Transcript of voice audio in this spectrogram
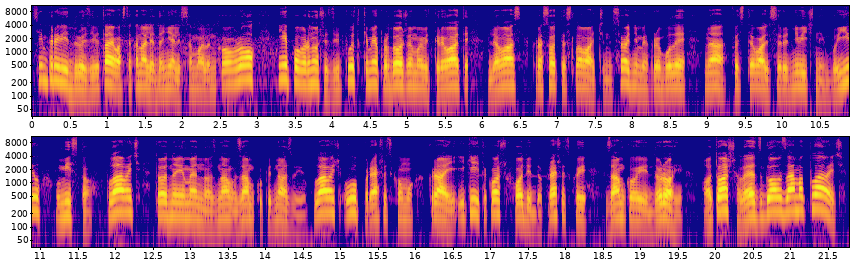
Всім привіт, друзі! Вітаю вас на каналі Даніель Самойленко Влог. І повернувшись з відпустки, ми продовжуємо відкривати для вас красоти Словаччини. Сьогодні ми прибули на фестиваль середньовічних боїв у місто Плавич до одноіменного замку під назвою Плавич у Прешицькому краї, який також входить до Прешицької замкової дороги. Отож, let's go, замок Плавич!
